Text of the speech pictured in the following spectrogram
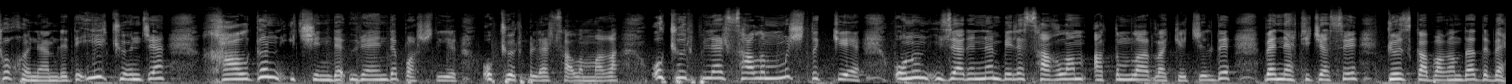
çox önəmlidir. İlk öncə xalqın içində, ürəyində başlayır o körpülər salınmağa. O körpülər salınmışdı ki, onun üzərindən belə sağlam addımlarla keçildi və nəticəsi göz qabağındadır və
